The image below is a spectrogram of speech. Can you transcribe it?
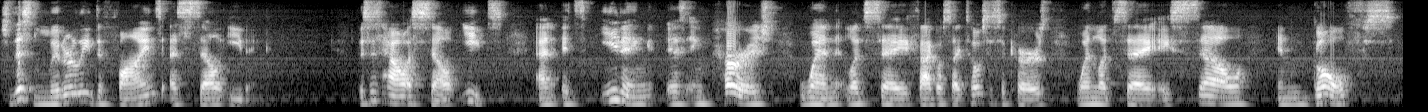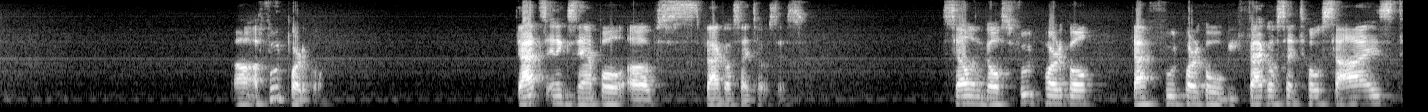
So this literally defines as cell eating. This is how a cell eats, and its eating is encouraged when, let's say, phagocytosis occurs, when, let's say, a cell engulfs uh, a food particle. That's an example of phagocytosis. Cell engulfs food particle, that food particle will be phagocytosized,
